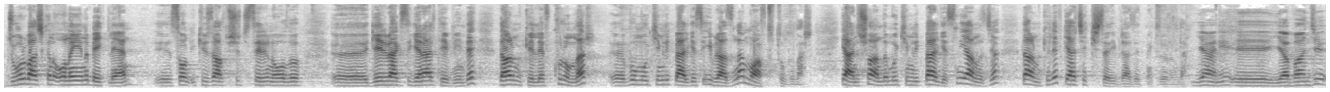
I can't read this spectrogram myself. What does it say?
Cumhurbaşkanı onayını bekleyen e, son 263 Serinoğlu e, gelir vergisi genel tebliğinde dar mükellef kurumlar e, bu mukimlik belgesi ibrazından muaf tutuldular. Yani şu anda mukimlik belgesini yalnızca dar mükellef gerçek kişiler ibraz etmek zorunda. Yani e, yabancı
